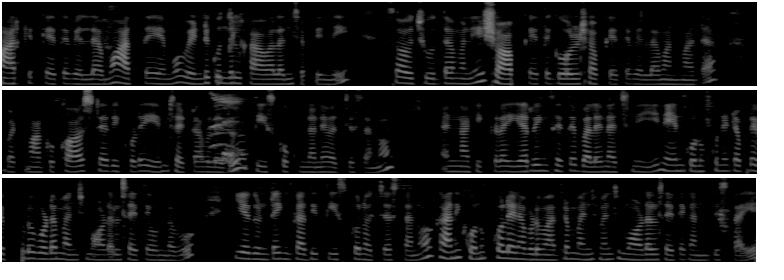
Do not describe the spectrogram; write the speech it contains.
మార్కెట్కి అయితే వెళ్ళాము. అత్తయ్య ఏమో వెండి కుందులు కావాలని చెప్పింది. సో అవి చూద్దామని షాప్కి అయితే గోల్డ్ షాప్కి అయితే వెళ్ళామన్నమాట. బట్ మాకు కాస్ట్ అది కూడా ఏం సెట్ అవ్వలేదు. తీసుకోకుండానే వచ్చేసాను. అండ్ నాకు ఇక్కడ ఇయర్ రింగ్స్ అయితే భలే నచ్చినాయి నేను కొనుక్కునేటప్పుడు ఎప్పుడు కూడా మంచి మోడల్స్ అయితే ఉండవు. ఏది ఉంటే ఇంకా అది తీసుకొని వచ్చేస్తాను. కానీ కొనుక్కోలేనప్పుడు మాత్రం మంచి మంచి మోడల్స్ అయితే కనిపిస్తాయి.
